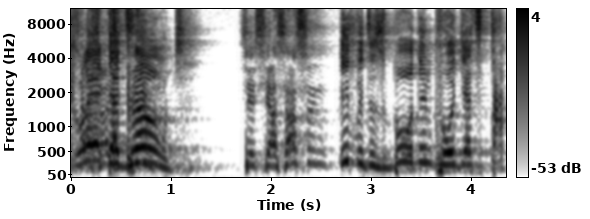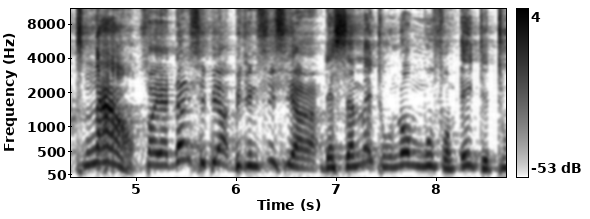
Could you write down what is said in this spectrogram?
Clear the ground. If it is building project, start now. So the cement will not move from 82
